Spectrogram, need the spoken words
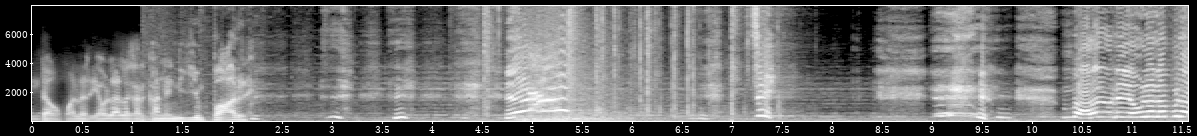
இந்த மலர் எவ்வளவு அழகா இருக்கான்னு நீயும் பாரு. மலர் உன்னை எவ்வளோ நம்புடா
